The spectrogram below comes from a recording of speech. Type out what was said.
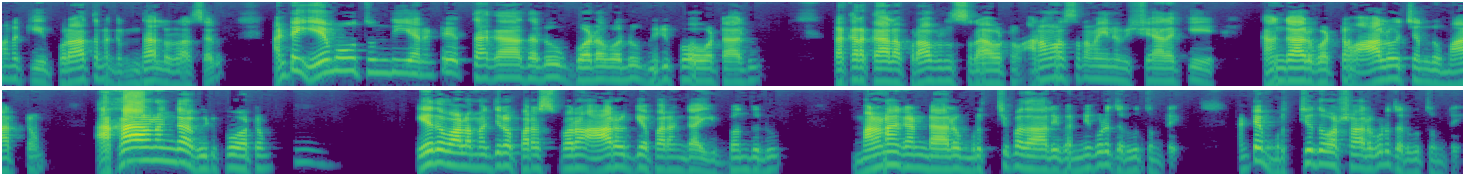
మనకి పురాతన గ్రంథాల్లో రాశారు. అంటే ఏమవుతుంది అనంటే తగాదలు గొడవలు విడిపోవటాలు రకరకాల ప్రాబ్లమ్స్ రావటం అనవసరమైన విషయాలకి కంగారు పట్టడం ఆలోచనలు మారటం అకారణంగా విడిపోవటం ఏదో వాళ్ళ మధ్యలో పరస్పరం ఆరోగ్యపరంగా ఇబ్బందులు మరణగండాలు మృత్యుపదాలు ఇవన్నీ కూడా జరుగుతుంటాయి. అంటే మృత్యు దోషాలు కూడా జరుగుతుంటాయి.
